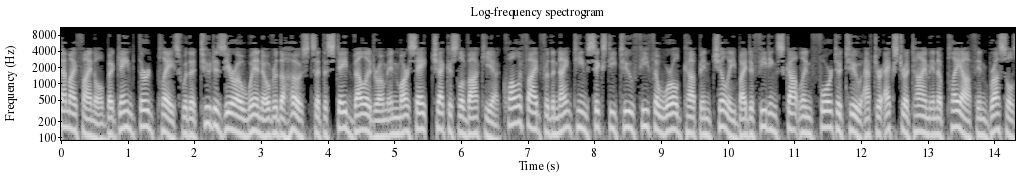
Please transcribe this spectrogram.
semifinal but gained third place with a 2–0 win over the hosts at the Stade Velodrome in Marseille. Czechoslovakia qualified for the 1962 FIFA World Cup in Chile by defeating Scotland 4–2 after extra time in a playoff in Brussels,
